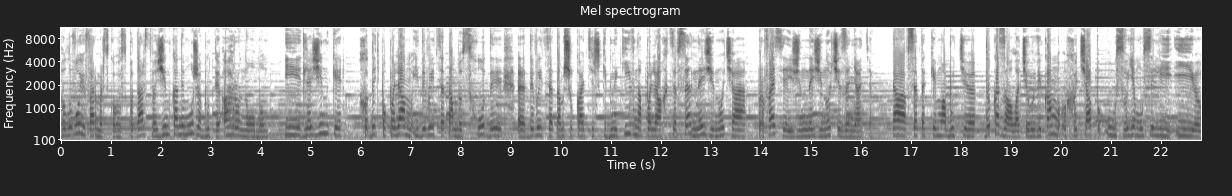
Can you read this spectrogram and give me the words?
головою фермерського господарства. Жінка не може бути агрономом. І для жінки ходить по полям і дивиться там на сходи, е, дивиться там шукати шкідників на полях. Це все не жіноча професія і не жіночі заняття. Я все-таки, мабуть, е, доказала чоловікам, хоча б у своєму селі і е,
